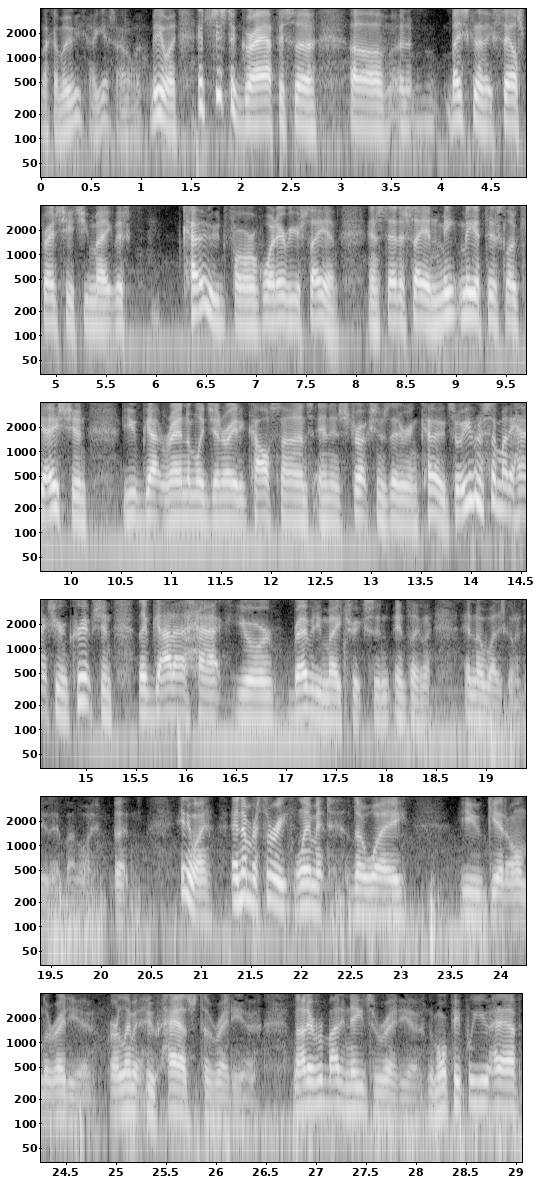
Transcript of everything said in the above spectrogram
like a movie, I guess, I don't know. But anyway, it's just a graph. It's a, uh, basically an Excel spreadsheet you make this code for whatever you're saying. Instead of saying, meet me at this location, you've got randomly generated call signs and instructions that are in code. So even if somebody hacks your encryption, they've got to hack your brevity matrix and, and things like that. And nobody's going to do that, by the way. But anyway, and number three, limit the way you get on the radio or limit who has the radio. Not everybody needs a radio. The more people you have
